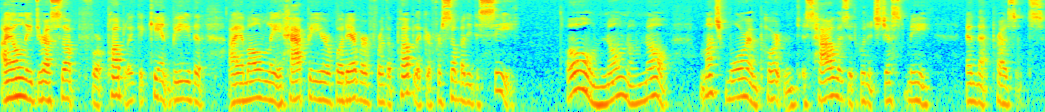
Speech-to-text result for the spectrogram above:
I only dress up for public. It can't be that I am only happy or whatever for the public or for somebody to see. Oh, no, no, no. Much more important is how is it when it's just me and that presence?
